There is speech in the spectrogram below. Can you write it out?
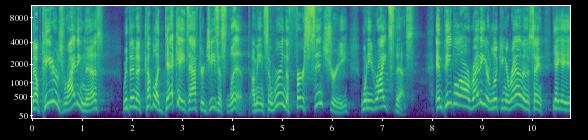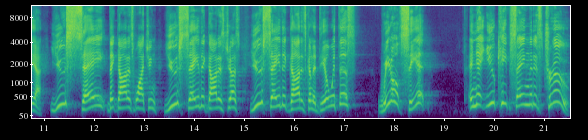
Now, Peter's writing this within a couple of decades after Jesus lived. I mean, so we're in the first century when he writes this. And people already are looking around and they're saying, yeah, yeah, yeah, yeah. You say that God is watching. You say that God is just. You say that God is going to deal with this. We don't see it. And yet you keep saying that it's true.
